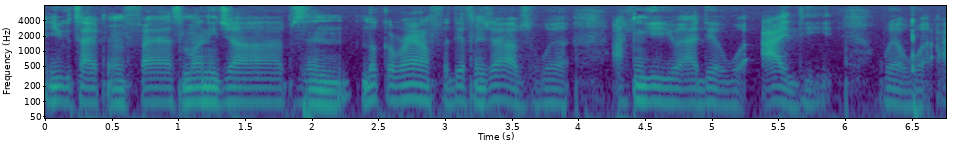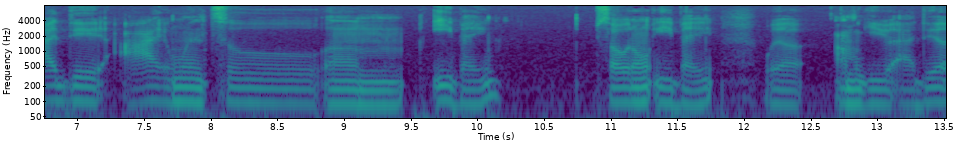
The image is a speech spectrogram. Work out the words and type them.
and you can type in fast money jobs and look around for different jobs. Well, I can give you an idea what I did. Well, what I did, I went to um, eBay, sold on eBay. Well, I'm gonna give you an idea.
